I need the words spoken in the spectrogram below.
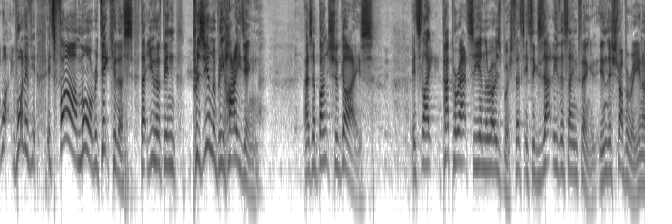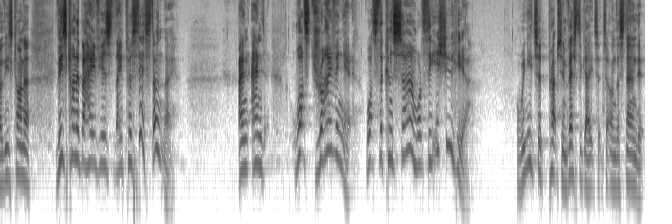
what, what have you? It's far more ridiculous that you have been presumably hiding as a bunch of guys. It's like paparazzi in the rosebush. That's, it's exactly the same thing. In the shrubbery, you know, these kind of these kind of behaviors, they persist, don't they? And, and what's driving it? What's the concern? What's the issue here? Well, we need to perhaps investigate to, to understand it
